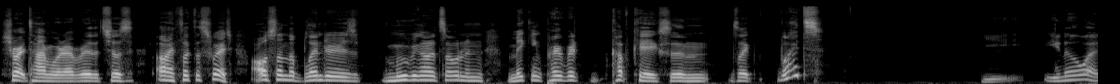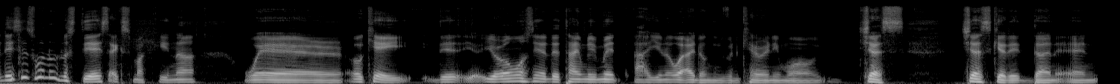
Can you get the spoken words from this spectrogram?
short time or whatever. It's just oh I flicked the switch. All of a sudden the blender is moving on its own and making perfect cupcakes, and it's like what? Y- you know what? This is one of those Deus Ex Machina where, okay, the, you're almost near the time limit. Ah, you know what? I don't even care anymore. Just, just get it done and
